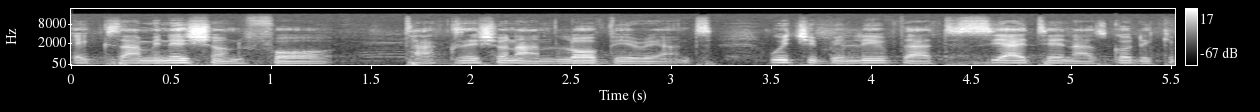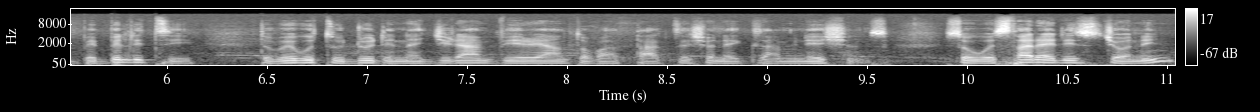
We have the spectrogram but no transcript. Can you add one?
examination for taxation and law variants, which we believe that CITN has got the capability to be able to do the Nigerian variant of our taxation examinations. So we started this journey,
